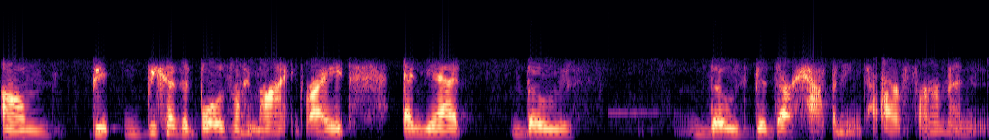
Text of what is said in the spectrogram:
um, be- because it blows my mind, right? And yet those those bids are happening to our firm, and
